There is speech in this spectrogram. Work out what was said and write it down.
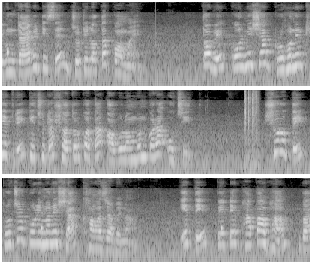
এবং ডায়াবেটিসের জটিলতা কমায়। তবে কলমি শাক গ্রহণের ক্ষেত্রে কিছুটা সতর্কতা অবলম্বন করা উচিত। শুরুতেই প্রচুর পরিমাণে শাক খাওয়া যাবে না। এতে পেটে ফাঁপা ভাব বা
